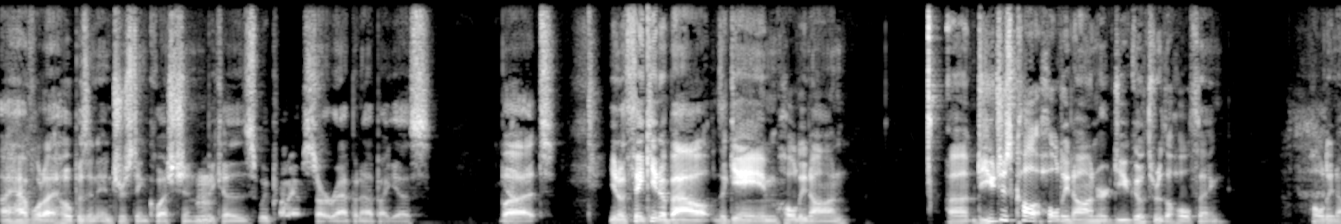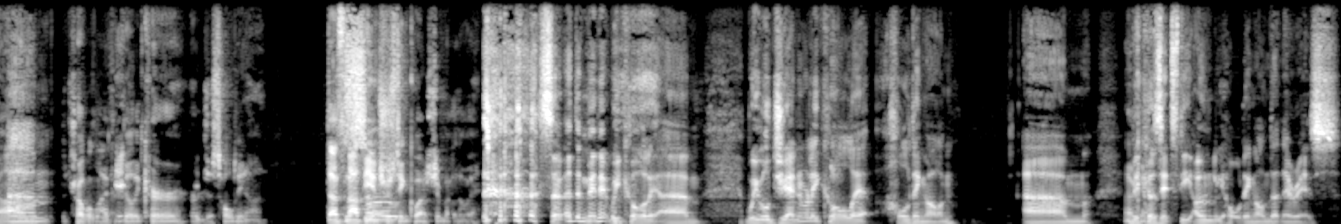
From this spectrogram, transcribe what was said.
I have what I hope is an interesting question Hmm. because we probably have to start wrapping up, I guess. But you know, thinking about the game, holding on. Uh, do you just call it holding on, or do you go through the whole thing? Holding on, Um, the troubled life of it- Billy Kerr, or just holding on? That's not So- the interesting question, by the way. so at the minute we call it um we will generally call it holding on um Okay. because it's the only holding on that there is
